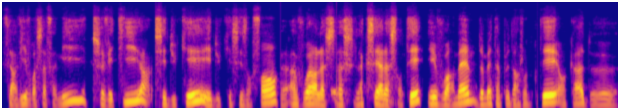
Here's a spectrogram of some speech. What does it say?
faire vivre sa famille, se vêtir, s'éduquer, éduquer ses enfants, avoir l'accès à la santé et voire même de mettre un peu d'argent de côté en cas de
